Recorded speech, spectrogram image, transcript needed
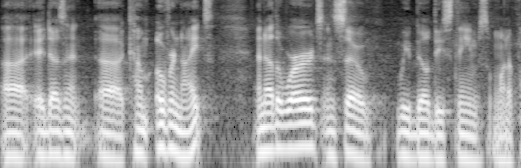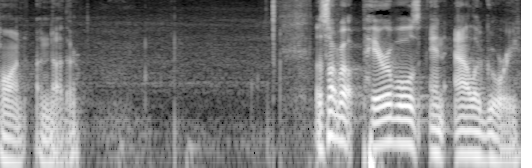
uh, it doesn't uh, come overnight. In other words, and so we build these themes one upon another. Let's talk about parables and allegory.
